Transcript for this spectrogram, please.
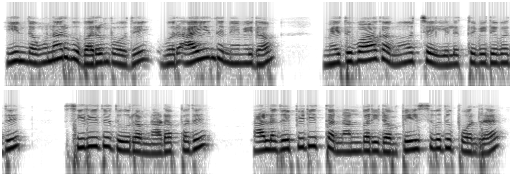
இந்த உணர்வு வரும்போது ஒரு ஐந்து நிமிடம் மெதுவாக மூச்சை இழுத்து விடுவது சிறிது தூரம் நடப்பது அல்லது பிடித்த நண்பரிடம் பேசுவது போன்ற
